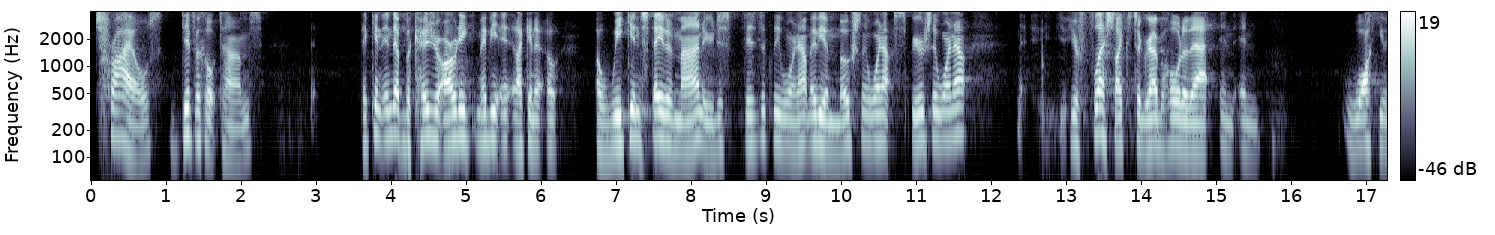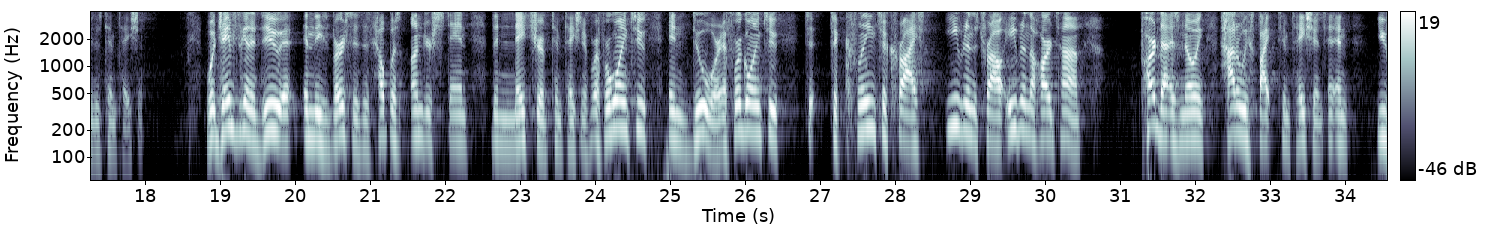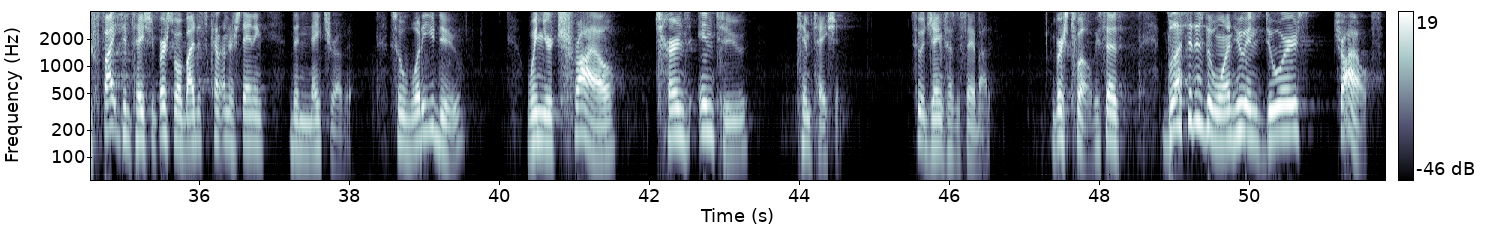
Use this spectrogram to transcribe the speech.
Trials, difficult times, they can end up because you're already maybe like in a, a weakened state of mind or you're just physically worn out, maybe emotionally worn out, spiritually worn out. Your flesh likes to grab hold of that and, and walk you into temptation. What James is going to do in these verses is help us understand the nature of temptation. If we're, if we're going to endure, if we're going to, to, to cling to Christ, even in the trial, even in the hard time, part of that is knowing how do we fight temptation. And, and you fight temptation, first of all, by just kind of understanding the nature of it. So, what do you do when your trial turns into temptation? See what James has to say about it. Verse 12, he says, Blessed is the one who endures trials,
